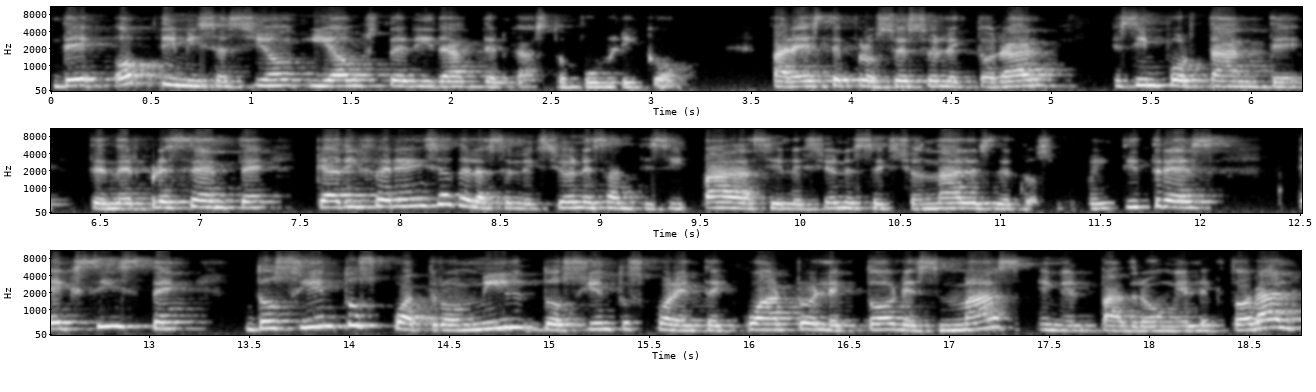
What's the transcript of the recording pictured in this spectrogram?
de optimización y austeridad del gasto público. Para este proceso electoral es importante tener presente que a diferencia de las elecciones anticipadas y elecciones seccionales del 2023, existen 204.244 electores más en el padrón electoral,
